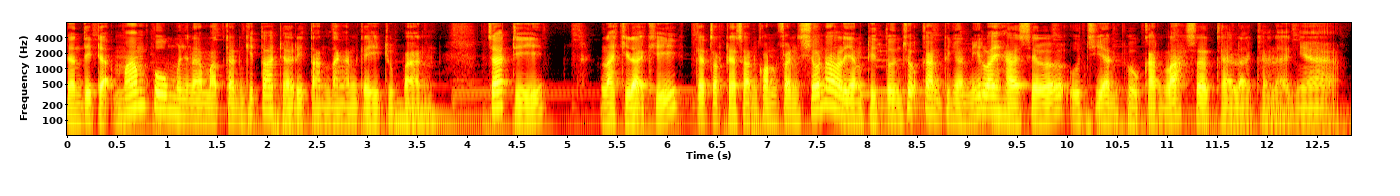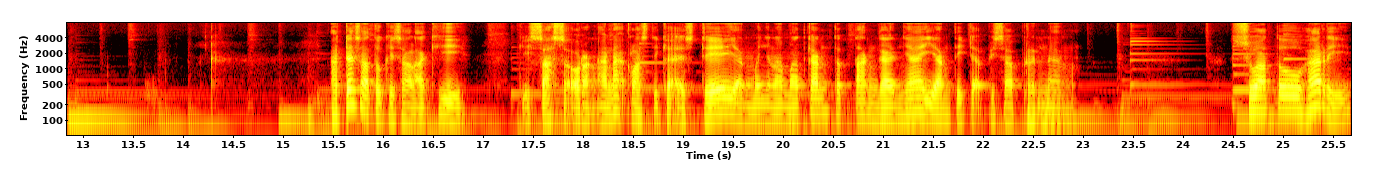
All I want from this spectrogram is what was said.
dan tidak mampu menyelamatkan kita dari tantangan kehidupan. Jadi, lagi-lagi kecerdasan konvensional yang ditunjukkan dengan nilai hasil ujian bukanlah segala-galanya. Ada satu kisah lagi, kisah seorang anak kelas 3 SD yang menyelamatkan tetangganya yang tidak bisa berenang. Suatu hari,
